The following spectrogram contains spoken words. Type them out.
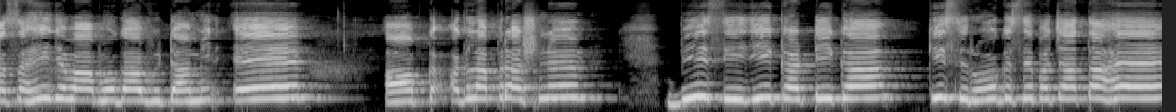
इसका सही जवाब होगा विटामिन ए। आपका अगला प्रश्न बीसीजी का टीका किस रोग से बचाता है?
